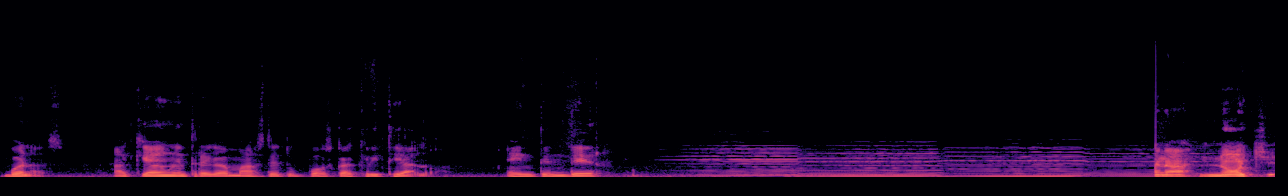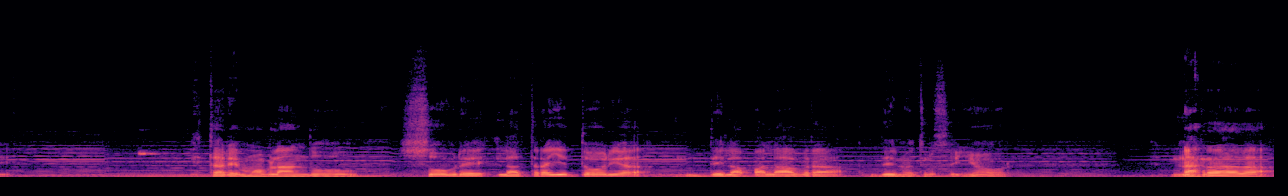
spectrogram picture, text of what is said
Buenas, aquí hay una entrega más de tu podcast cristiano. Entender. Buenas noches. Estaremos hablando sobre la trayectoria de la palabra de nuestro Señor, narrada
